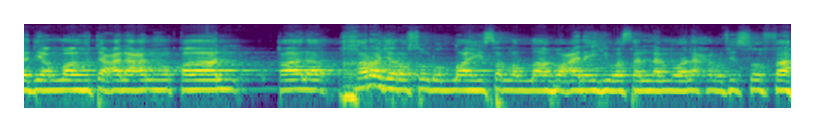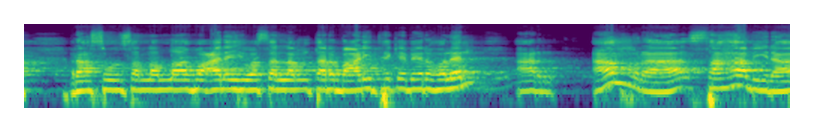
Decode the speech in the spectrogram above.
رضي الله تعالى عنه قال قال خرج رسول الله صلى الله عليه وسلم ونحن في الصفة রাসূল সাল্লাল্লাহু আলাইহি ওয়াসাল্লাম তার বাড়ি থেকে বের হলেন আর আমরা সাহাবীরা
